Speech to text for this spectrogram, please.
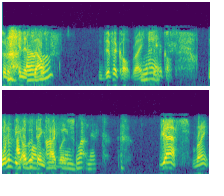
sort of in itself uh-huh. difficult, right? right? Difficult. One of the I other things I was bluntness. yes, right.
